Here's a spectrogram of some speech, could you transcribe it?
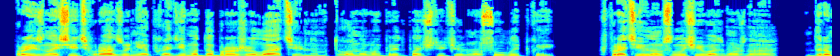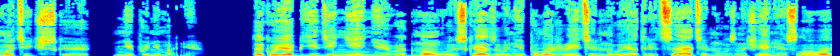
— произносить фразу необходимо доброжелательным тоном и предпочтительно с улыбкой. В противном случае, возможно, драматическое непонимание. Такое объединение в одном высказывании положительного и отрицательного значения слова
